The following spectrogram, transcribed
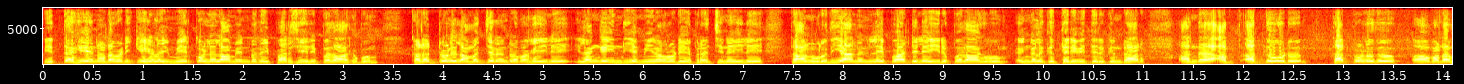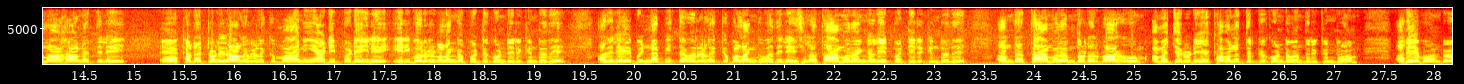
எத்தகைய நடவடிக்கைகளை மேற்கொள்ளலாம் என்பதை பரிசீலிப்பதாகவும் கடற்றொழில் அமைச்சர் என்ற வகையிலே இலங்கை இந்திய மீனவருடைய பிரச்சினையிலே தான் உறுதியான நிலைப்பாட்டிலே இருப்பதாகவும் எங்களுக்கு தெரிவித்திருக்கின்றார். அந்த அத்- அத்தோடு தற்பொழுது வடமாகாணத்திலே கடற் கடற்றொழிலாளர்களுக்கு மானிய அடிப்படையிலே எரிபொருள் வழங்கப்பட்டு கொண்டிருக்கின்றது. அதிலே விண்ணப்பித்தவர்களுக்கு வழங்குவதிலே சில தாமதங்கள் ஏற்பட்டிருக்கின்றது. அந்த தாமதம் தொடர்பாகவும் அமைச்சருடைய கவனத்திற்கு கொண்டு வந்திருக்கின்றோம். அதேபோன்று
